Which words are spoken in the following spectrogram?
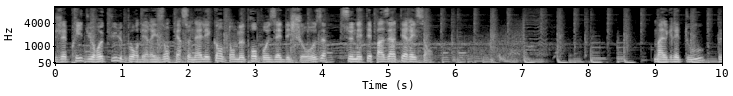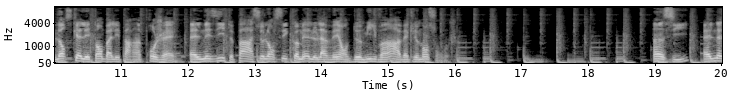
J'ai pris du recul pour des raisons personnelles et quand on me proposait des choses, ce n'était pas intéressant. Malgré tout, lorsqu'elle est emballée par un projet, elle n'hésite pas à se lancer comme elle l'avait en 2020 avec le mensonge. Ainsi, elle n'est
